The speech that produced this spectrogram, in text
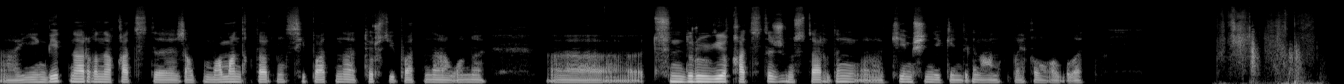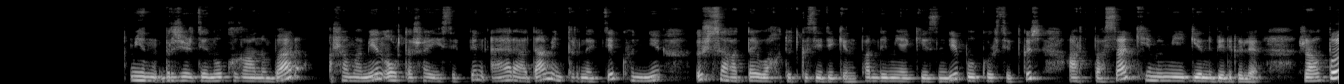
еңбек нарығына қатысты жалпы мамандықтардың сипатына түр сипатына оны ә, түсіндіруге қатысты жұмыстардың ә, кемшін екендігін анық байқауға болады. Мен бір жерден оқығаным бар. Шамамен орташа есеппен әр адам интернетте күніне үш сағаттай уақыт өткізеді екен. Пандемия кезінде бұл көрсеткіш артпаса кемімегені белгілі. Жалпы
